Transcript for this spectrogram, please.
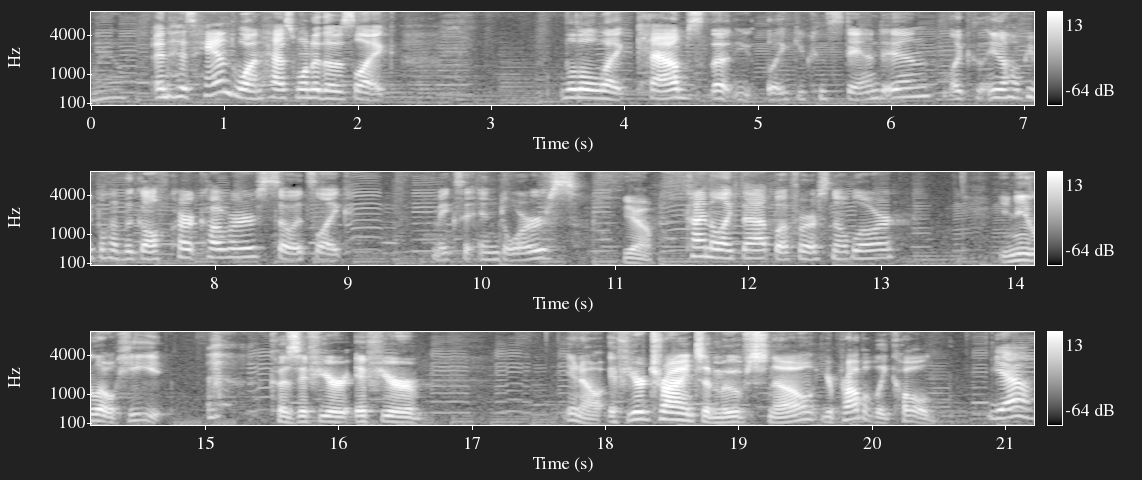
Well, And his hand one has one of those like little like cabs that you, like you can stand in. Like you know how people have the golf cart covers, so it's like makes it indoors. yeah. Kind of like that, but for a snowblower. You need a little heat. Because if you're if you're, you know, if you're trying to move snow, you're probably cold. Yeah.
